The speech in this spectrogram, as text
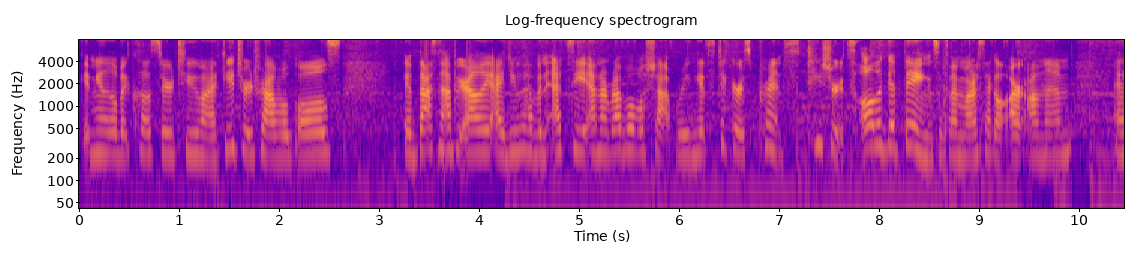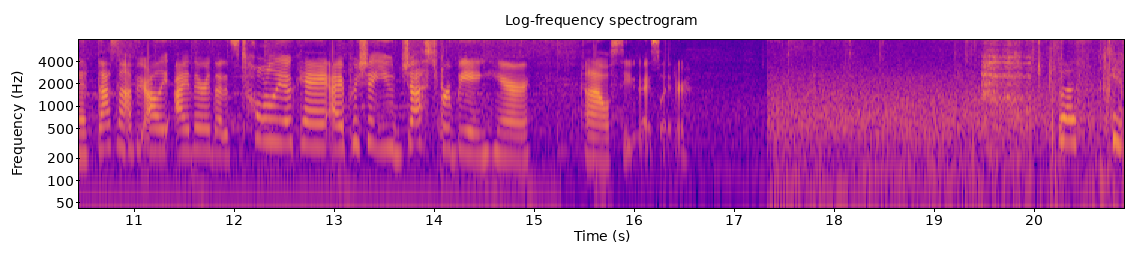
get me a little bit closer to my future travel goals. If that's not up your alley, I do have an Etsy and a Redbubble shop where you can get stickers, prints, t-shirts, all the good things with my motorcycle art on them. And if that's not up your alley either, that is totally okay. I appreciate you just for being here, and I will see you guys later. Let's keep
